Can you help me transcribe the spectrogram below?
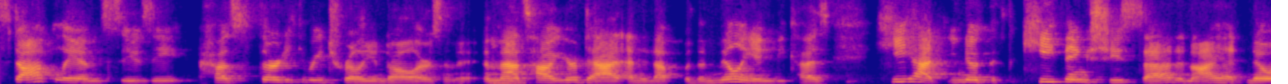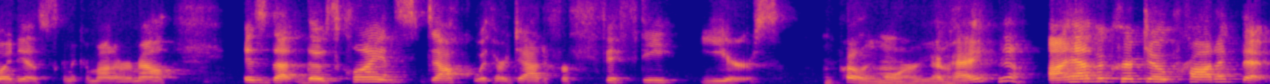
Stockland, Susie, has $33 trillion in it. And Mhm. that's how your dad ended up with a million because he had, you know, the, key thing she said, and I had no idea this was going to come out of her mouth, is that those clients stuck with her dad for 50 years. Probably more. Yeah. Okay. Yeah. I have a crypto product that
